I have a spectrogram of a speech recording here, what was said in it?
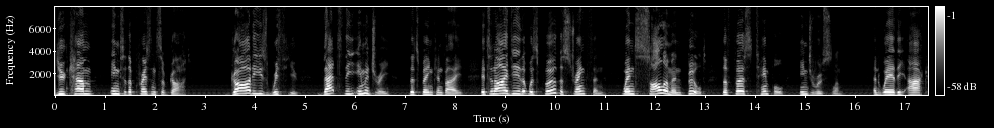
you come into the presence of God. God is with you. That's the imagery that's being conveyed. It's an idea that was further strengthened when Solomon built the first temple in Jerusalem and where the Ark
